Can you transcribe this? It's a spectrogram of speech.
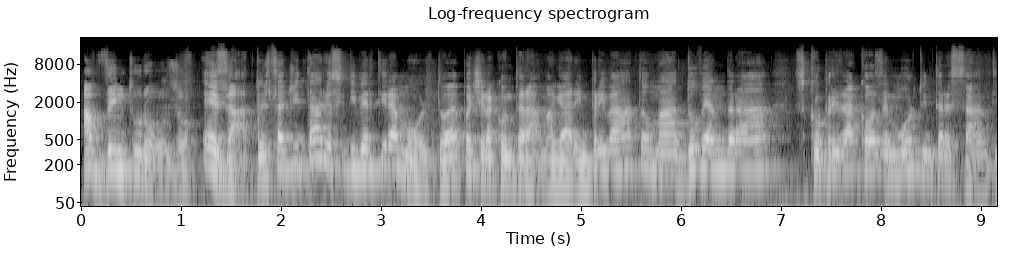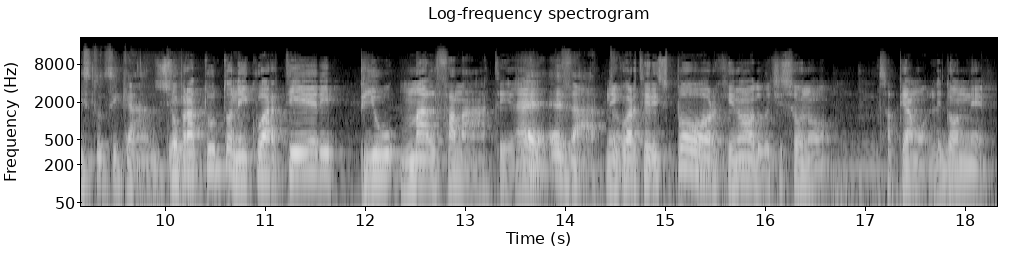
avventuroso. Esatto, il Sagittario si divertirà molto, eh, poi ci racconterà magari in privato, ma dove andrà scoprirà cose molto interessanti, stuzzicanti. Soprattutto nei quartieri più malfamati. eh. Eh, esatto. Nei quartieri sporchi, no? dove ci sono, sappiamo, le donne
